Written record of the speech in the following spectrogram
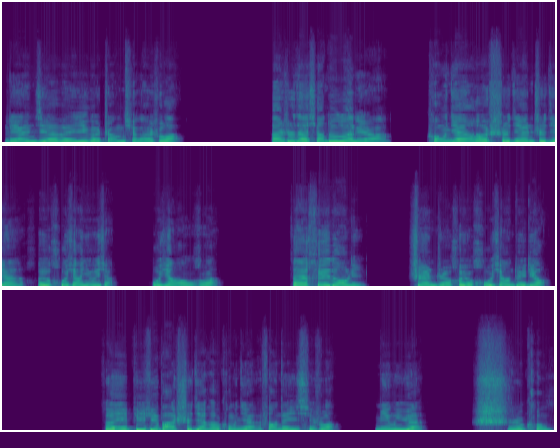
连接为一个整体来说。但是在相对论里啊。空间和时间之间会互相影响、互相耦合，在黑洞里甚至会互相对调，所以必须把时间和空间放在一起说，名曰时空。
